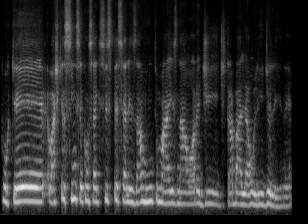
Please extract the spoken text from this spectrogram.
porque eu acho que assim você consegue se especializar muito mais na hora de, de trabalhar o lead ali, né?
